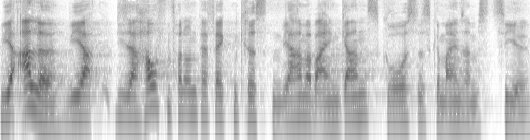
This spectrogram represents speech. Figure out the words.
wir alle, wir, dieser Haufen von unperfekten Christen, wir haben aber ein ganz großes gemeinsames Ziel.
